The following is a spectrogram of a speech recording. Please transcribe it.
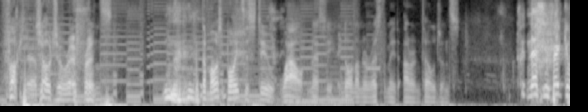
Fucking JoJo reference. the most points is two. Wow, Nessie, don't underestimate our intelligence. Nessie, thank you.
